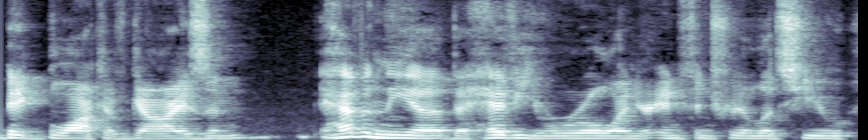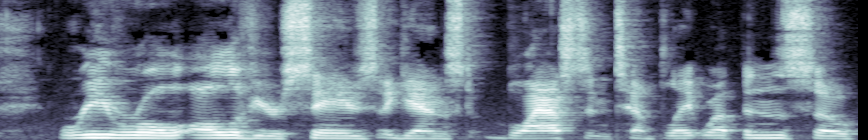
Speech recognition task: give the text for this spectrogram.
big block of guys. And having the uh, the heavy rule on your infantry lets you re-roll all of your saves against blast and template weapons. So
